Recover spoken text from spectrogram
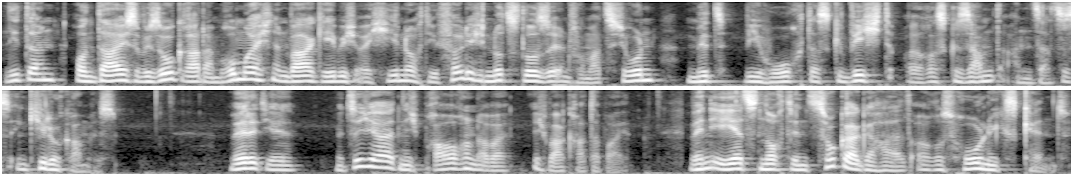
Litern. Und da ich sowieso gerade am Rumrechnen war, gebe ich euch hier noch die völlig nutzlose Information mit, wie hoch das Gewicht eures Gesamtansatzes in Kilogramm ist. Werdet ihr mit Sicherheit nicht brauchen, aber ich war gerade dabei. Wenn ihr jetzt noch den Zuckergehalt eures Honigs kennt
